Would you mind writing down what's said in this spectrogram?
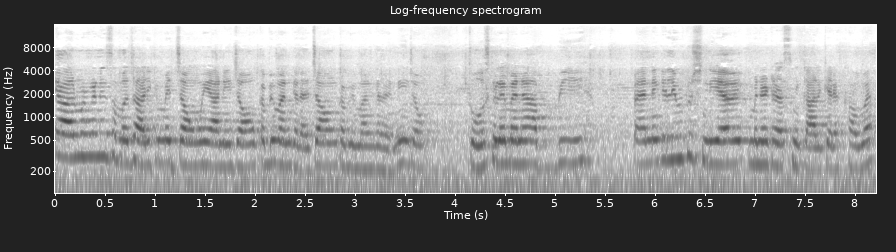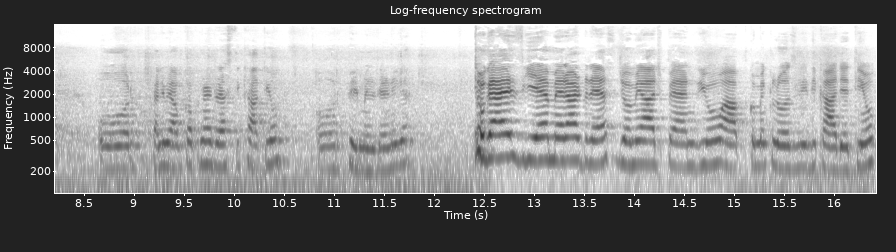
यार मन नहीं समझ आ रही कि मैं जाऊँ या नहीं जाऊँ। कभी मन करे जाऊँ, कभी मन करे नहीं जाऊँ। तो उसके लिए मैंने अभी पहनने के लिए भी कुछ नहीं है। एक मैंने ड्रेस निकाल के रखा हुआ है और पहले मैं आपको अपना ड्रेस दिखाती हूँ और फिर मिलते हैं, ठीक है? तो गाइज़ ये है मेरा ड्रेस जो मैं आज पहन रही हूँ। आपको मैं क्लोजली दिखा देती हूँ।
